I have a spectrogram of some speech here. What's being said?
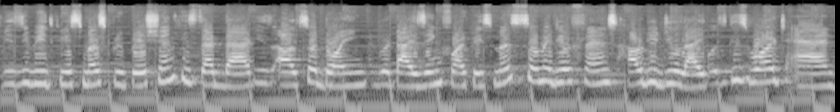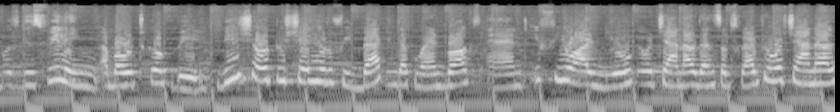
busy with Christmas preparation. He said that he is also doing advertising for Christmas. So my dear friends, how did you like Ozgi's word and Ozgi's feeling about Cookbeer? Be sure to share your feedback in the comment box and if you are new to our channel then subscribe to our channel,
